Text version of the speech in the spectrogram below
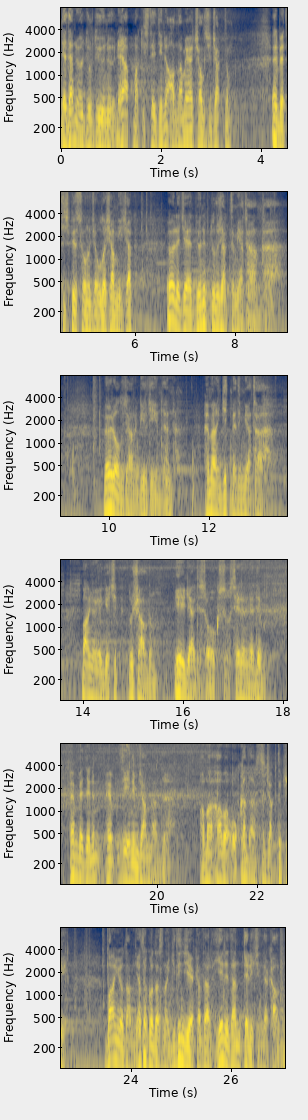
Neden öldürdüğünü, ne yapmak istediğini anlamaya çalışacaktım. Elbet hiçbir sonuca ulaşamayacak, öylece dönüp duracaktım yatağımda. Böyle olacağını bildiğimden hemen gitmedim yatağa. Banyoya geçip duş aldım. İyi geldi soğuk su, serinledim. Hem bedenim hem zihnim canlandı. Ama hava o kadar sıcaktı ki banyodan yatak odasına gidinceye kadar yeniden ter içinde kaldım.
